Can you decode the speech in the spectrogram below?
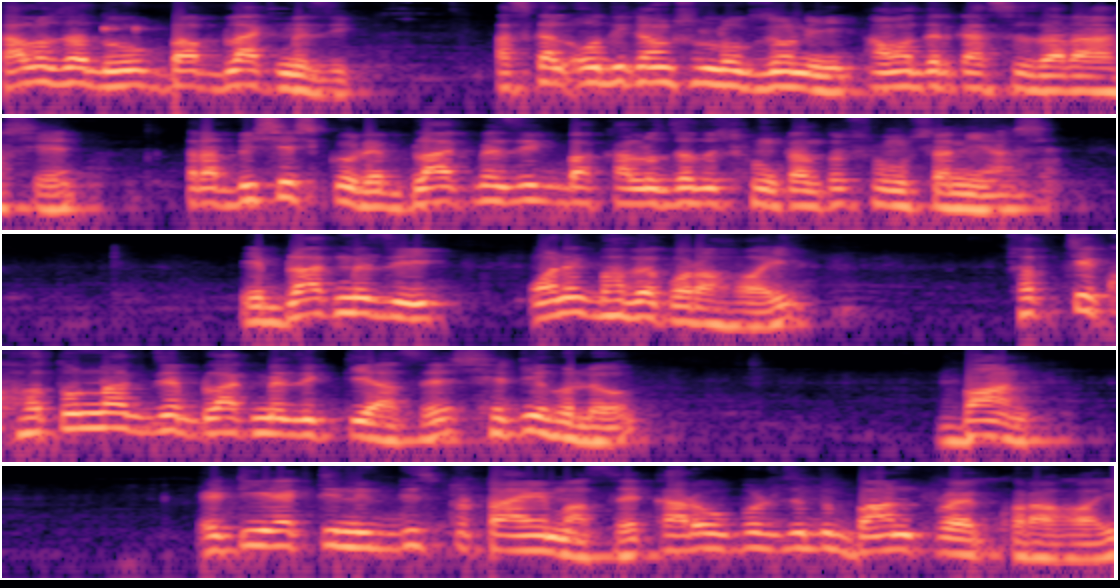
কালো জাদু বা ব্ল্যাক ম্যাজিক আজকাল অধিকাংশ লোকজনই আমাদের কাছে যারা আসে, তারা বিশেষ করে ব্ল্যাক ম্যাজিক বা কালো জাদু সংক্রান্ত সমস্যা নিয়ে আসে। এই ব্ল্যাক ম্যাজিক অনেকভাবে করা হয়। সবচেয়ে খতরনাক যে ব্ল্যাক ম্যাজিকটি আছে, সেটি হলো বান। এটির একটি নির্দিষ্ট টাইম আছে, কারও উপর যদি বান প্রয়োগ করা হয়,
